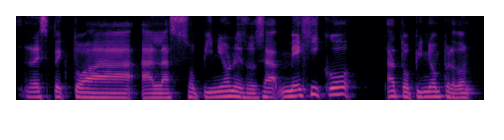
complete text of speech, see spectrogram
respecto a, a las opiniones, o sea, México, a tu opinión, perdón,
